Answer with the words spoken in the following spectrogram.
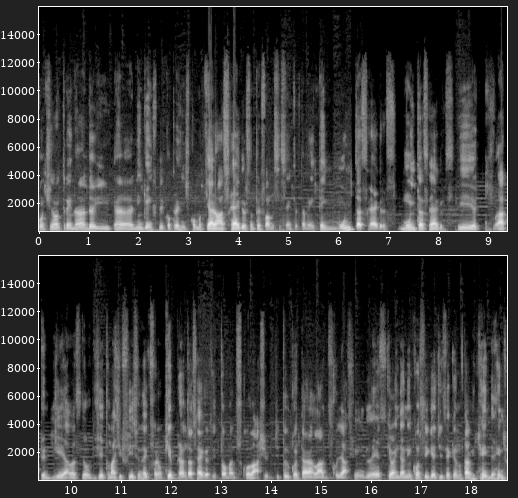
continuam treinando e uh, ninguém explicou pra gente como que eram as regras no Performance Center também. Tem muitas regras, muitas regras, e eu aprendi elas do, jeito mais difícil, né, que foram quebrando as regras e tomando esculacho de tudo quanto era lado, esculacho em inglês, que eu ainda nem conseguia dizer que eu não estava entendendo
